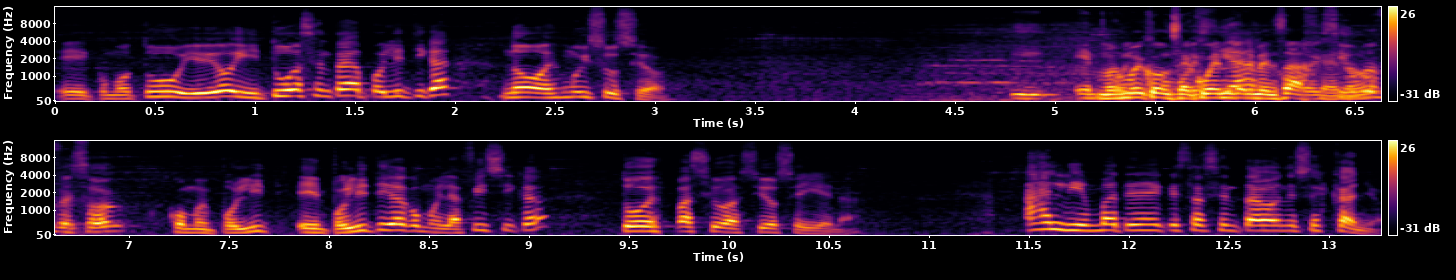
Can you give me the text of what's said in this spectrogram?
eh, como tú, y yo digo, ¿y tú has entrado a política? No, es muy sucio. Y en No es muy consecuente el mensaje, como decía ¿no? un profesor, como en, en política como en la física, todo espacio vacío se llena. Alguien va a tener que estar sentado en ese escaño.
